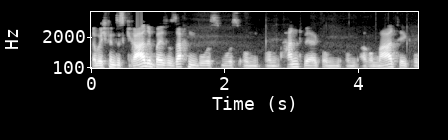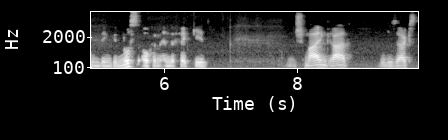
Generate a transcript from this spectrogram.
Aber ich finde es gerade bei so Sachen, wo es, wo es um, um Handwerk, um, um Aromatik, um den Genuss auch im Endeffekt geht, einen schmalen Grad, wo du sagst,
